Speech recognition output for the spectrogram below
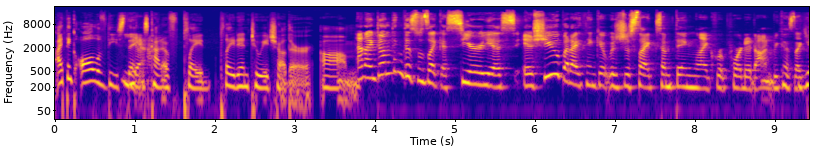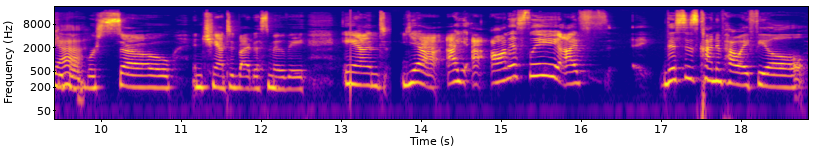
i think all of these things Yeah. kind of played played into each other um And I don't think this was like a serious issue, but I think it was just like something like reported on because like Yeah. people were so enchanted by this movie. And yeah, I, I honestly, I've this is kind of how I feel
